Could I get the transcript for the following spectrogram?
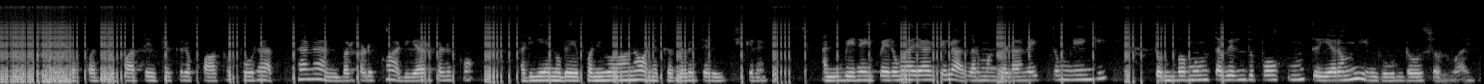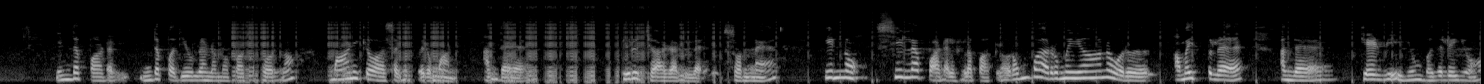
இந்த பதிவு பார்த்துட்டு இருக்கிற பார்க்க போகிற அத்தனை அன்பர்களுக்கும் அடியார்களுக்கும் அடியனுடைய பணிவான வணக்கங்களை தெரிவிச்சுக்கிறேன். அன்பினை பெறுவாயாகில் அதர்மங்கள் அனைத்தும் நீங்கி துன்பமும் தவிர்ந்து போகும் துயரம் இங்கு உண்டோ சொல்வாய். இந்த பாடல் இந்த பதிவில் நம்ம பார்க்க போகிறோம் மாணிக்க வாசக பெருமான் அந்த திருச்சாழலில் சொன்ன இன்னும் சில பாடல்களை பார்க்கலாம். ரொம்ப அருமையான ஒரு அமைப்பில் அந்த கேள்வியையும் பதிலையும்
